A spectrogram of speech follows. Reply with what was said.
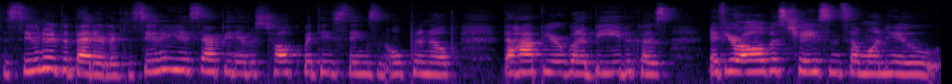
the sooner the better. Like the sooner you start being able to talk about these things and opening up, the happier you're going to be. Because if you're always chasing someone who,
